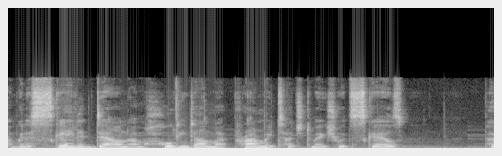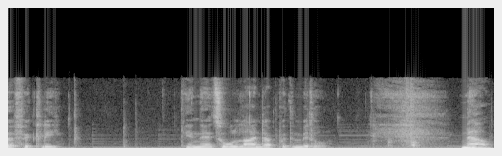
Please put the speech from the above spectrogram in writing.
I'm going to scale it down. I'm holding down my primary touch to make sure it scales perfectly in there. It's all lined up with the middle. Now,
